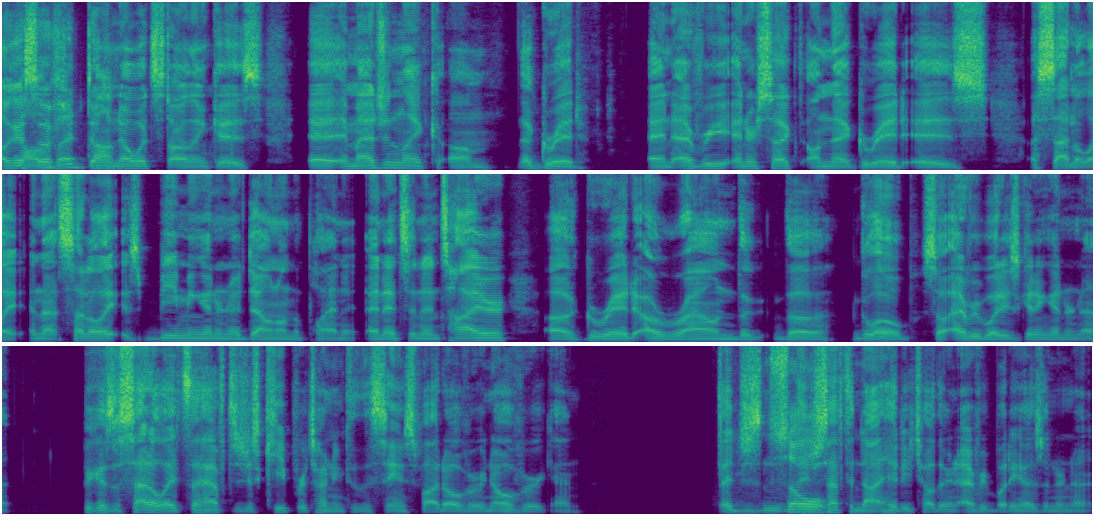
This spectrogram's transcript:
Okay, No, so if you don't um, know what Starlink is, uh, imagine like um a grid, and every intersect on that grid is a satellite, and that satellite is beaming internet down on the planet, and it's an entire uh, grid around the the globe, so everybody's getting internet because the satellites they have to just keep returning to the same spot over and over again. They just they just have to not hit each other, and everybody has internet.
